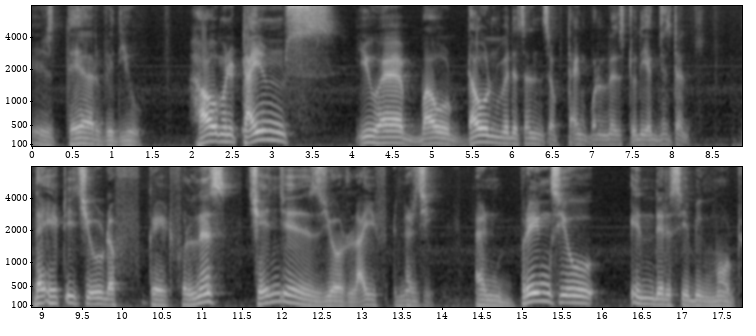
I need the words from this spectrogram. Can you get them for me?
is there with you. How many times you have bowed down with a sense of thankfulness to the existence. The attitude of gratefulness changes your life energy and brings you in the receiving mode.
